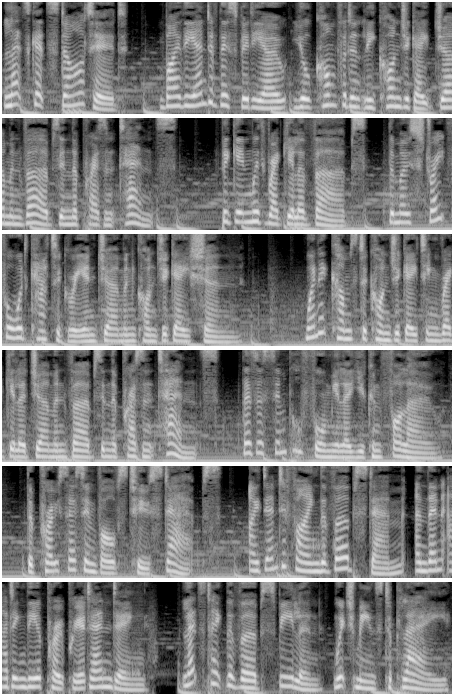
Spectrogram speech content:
Let's get started. By the end of this video, you'll confidently conjugate German verbs in the present tense. Begin with regular verbs, the most straightforward category in German conjugation. When it comes to conjugating regular German verbs in the present tense, there's a simple formula you can follow. The process involves two steps, identifying the verb stem and then adding the appropriate ending. Let's take the verb spielen, which means to play.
